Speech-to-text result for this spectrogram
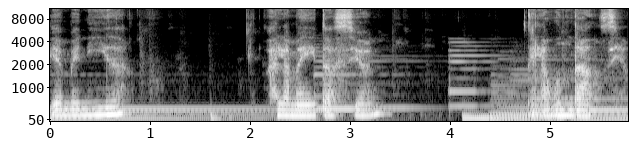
Bienvenida a la meditación de la abundancia.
